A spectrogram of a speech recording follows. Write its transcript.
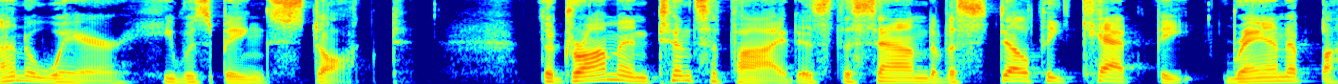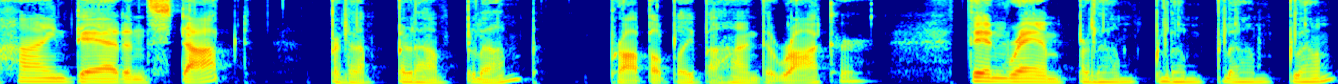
unaware he was being stalked. The drama intensified as the sound of a stealthy cat feet ran up behind Dad and stopped. Blump, blump, blump, probably behind the rocker. Then ran blump, blump, blump, blump,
